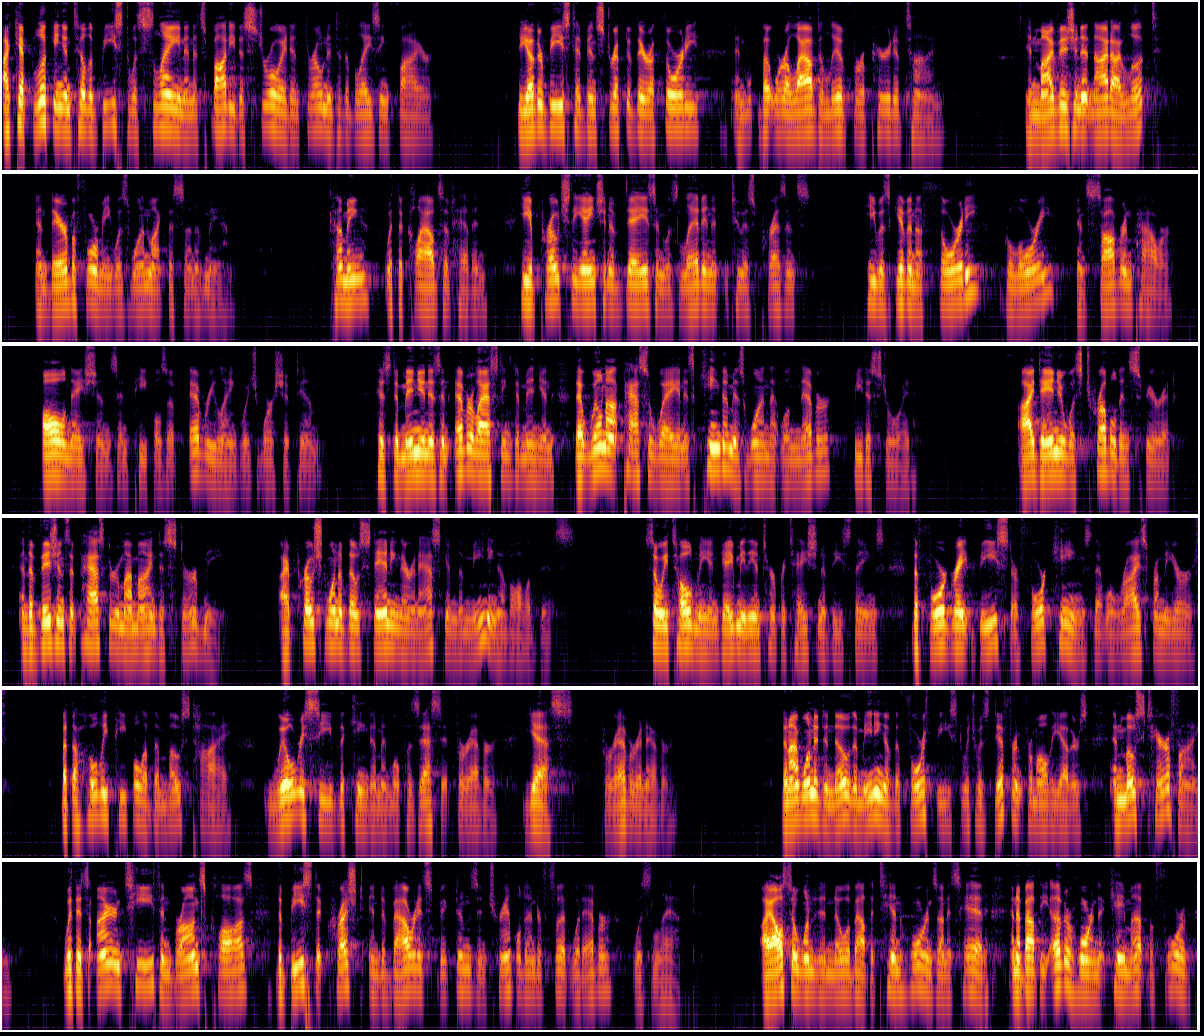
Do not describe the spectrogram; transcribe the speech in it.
I kept looking until the beast was slain and its body destroyed and thrown into the blazing fire. The other beast had been stripped of their authority, and, but were allowed to live for a period of time. In my vision at night, I looked, and there before me was one like the Son of Man, coming with the clouds of heaven. He approached the Ancient of Days and was led into his presence. He was given authority, glory, and sovereign power. All nations and peoples of every language worshiped him. His dominion is an everlasting dominion that will not pass away, and his kingdom is one that will never be destroyed. I, Daniel, was troubled in spirit, and the visions that passed through my mind disturbed me. I approached one of those standing there and asked him the meaning of all of this. So he told me and gave me the interpretation of these things. The four great beasts are four kings that will rise from the earth, but the holy people of the Most High will receive the kingdom and will possess it forever. Yes, forever and ever. Then I wanted to know the meaning of the fourth beast, which was different from all the others and most terrifying with its iron teeth and bronze claws, the beast that crushed and devoured its victims and trampled underfoot whatever was left. I also wanted to know about the ten horns on its head and about the other horn that came up before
